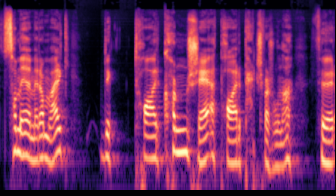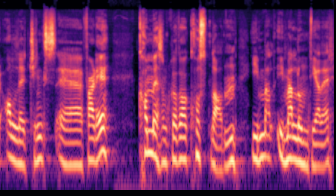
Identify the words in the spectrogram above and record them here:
samme er det med rammeverk. Det tar kanskje et par patch-versjoner før alle chinks er ferdig. Hvem er som skal ta kostnaden i, mell mellomtida der?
